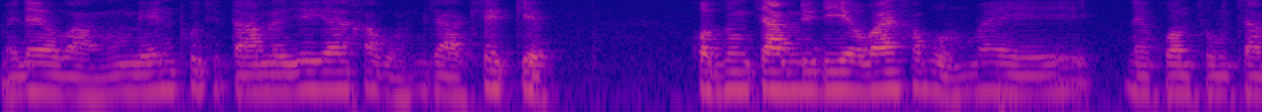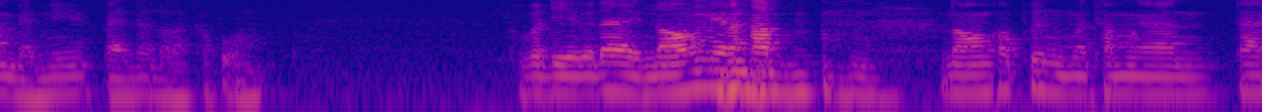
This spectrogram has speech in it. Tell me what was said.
ไม่ได้หวังเน้นผู้ติดตามอะไรเยอะแยะนะครับผมอยากแค่เก็บ ความทรงจำดีๆเอาไว้ครับผมไม่ในความทรงจำแบบนี้ไปตลอดครับผมพอดีก็ได้ น้องเนี่ยนะครับ น้องเขาเพิ่งมาทำงานได้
